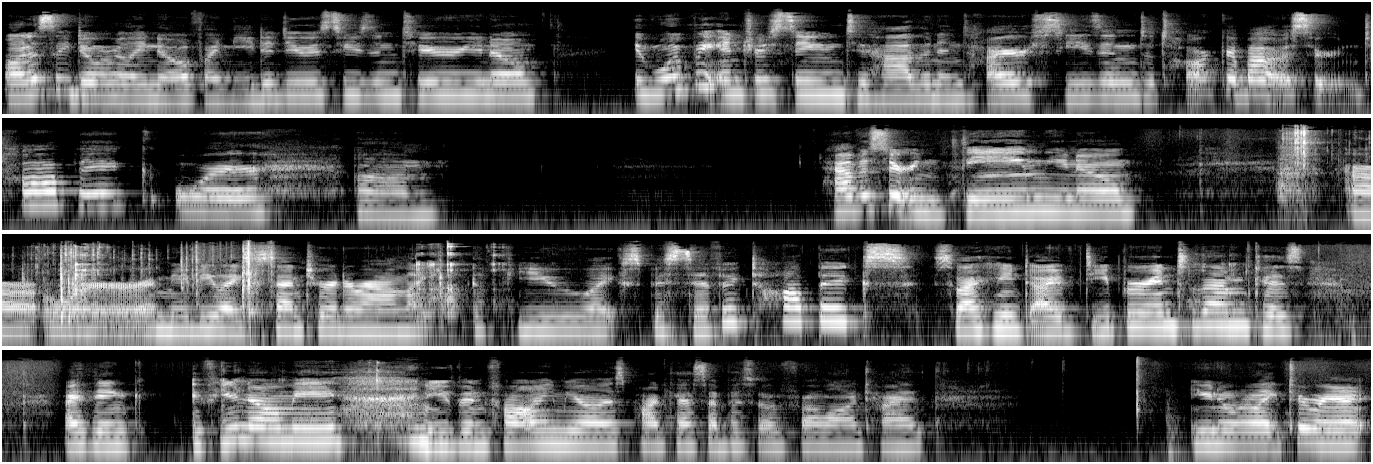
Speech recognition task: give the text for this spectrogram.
honestly don't really know if I need to do a season two, you know. It would be interesting to have an entire season to talk about a certain topic or um, have a certain theme, you know, or, or maybe like centered around like a few like specific topics so I can dive deeper into them because I think if you know me and you've been following me on this podcast episode for a long time, you know I like to rant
